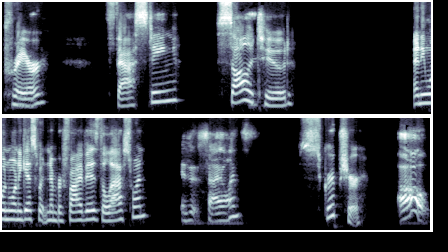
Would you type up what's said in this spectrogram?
prayer, mm-hmm. fasting, solitude. Anyone want to guess what number five is? The last one? Is it silence? Scripture. Oh,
